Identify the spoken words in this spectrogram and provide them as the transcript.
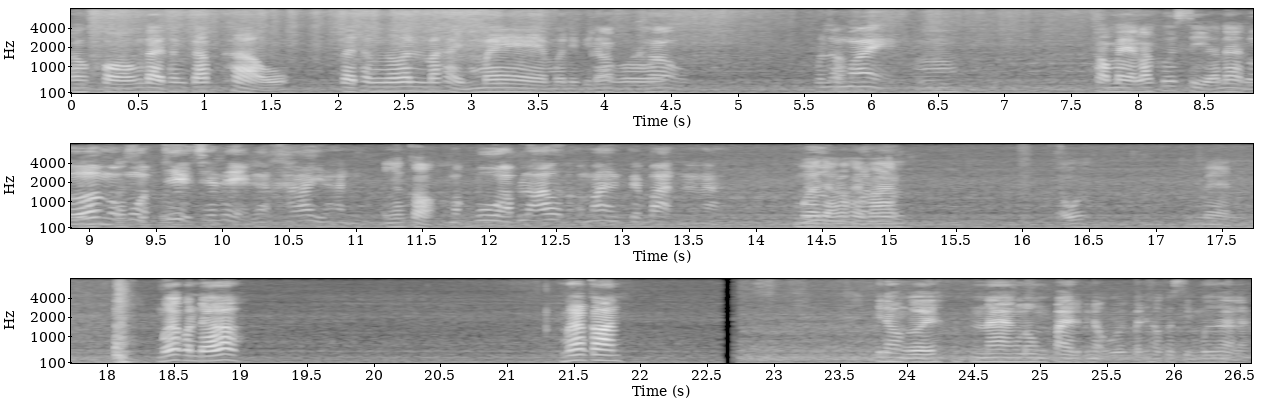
เอาของได้ทั้งกับข่าวได้ทั้งเงินมาให้แม่เมื่อนี้พี่น้องเอ้ยข้าวผลไม้อืมข้าวแม่แล้วคือเสียนั่นเออหมกหมดเจ๊เชแหลกอะค่ายหันยังเกาะหมกบัวเล้าวเอามาแต่บ้านนั่นนะเมื่อยังเอาให้มันโอ้ยแม่นเมื่อก่อนเด้อเมื่อก่อน พี่น้องเอ้ยนางลงไปเลยพี่น้องเอ้ยบัดนี้เขาก็สิเมื่อแหละ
